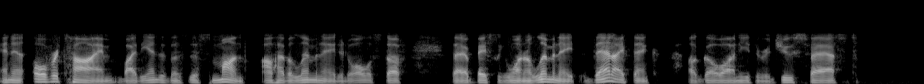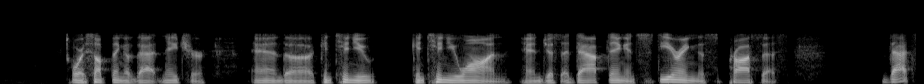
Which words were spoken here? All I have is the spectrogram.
And then over time, by the end of this, this month, I'll have eliminated all the stuff that I basically want to eliminate. Then I think I'll go on either a juice fast or something of that nature, and uh, continue continue on and just adapting and steering this process. That's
